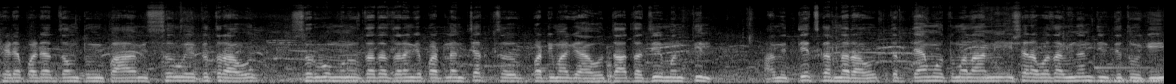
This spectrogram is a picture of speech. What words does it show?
खेड्यापाड्यात जाऊन तुम्ही पहा. आम्ही सर्व एकत्र आहोत. सर्व मनोज दादा जरांगे पाटलांच्याच पाठीमागे आहोत. दादा जे म्हणतील आम्ही तेच करणार आहोत. तर त्यामुळे तुम्हाला आम्ही इशारा वजा विनंती देतो की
